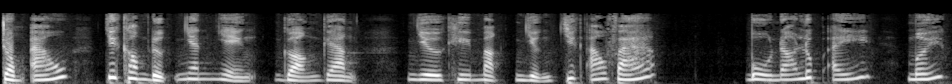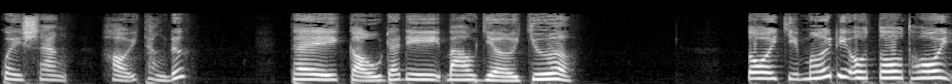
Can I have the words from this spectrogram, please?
trong áo, chứ không được nhanh nhẹn, gọn gàng, như khi mặc những chiếc áo vá. Bù nó lúc ấy mới quay sang hỏi thằng Đức. Thế cậu đã đi bao giờ chưa? Tôi chỉ mới đi ô tô thôi.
